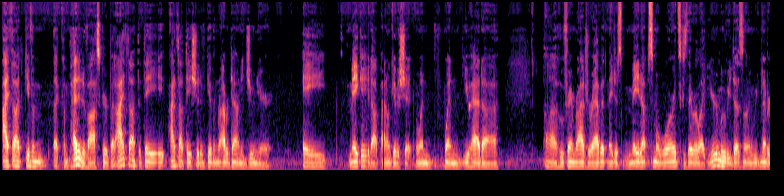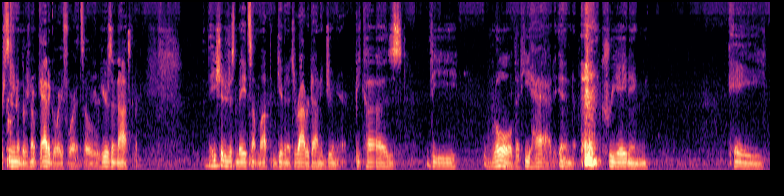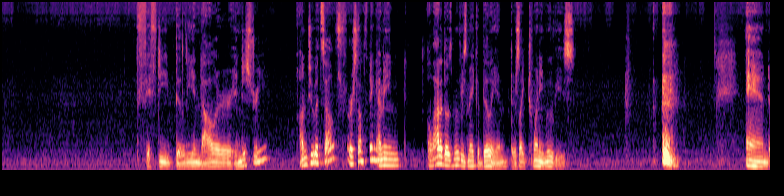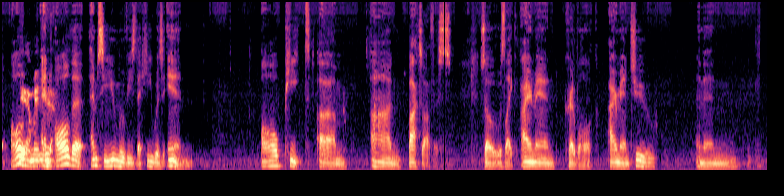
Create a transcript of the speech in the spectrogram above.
I thought give him a competitive Oscar, but I thought that they I thought they should have given Robert Downey Jr. a make it up. I don't give a shit. When when you had uh uh, Who Framed Roger Rabbit, and they just made up some awards because they were like, "Your movie does something we've never seen, and there's no category for it, so here's an Oscar." They should have just made something up and given it to Robert Downey Jr. because the role that he had in creating a fifty billion dollar industry unto itself or something. I mean, a lot of those movies make a billion. There's like 20 movies. and all yeah, I mean, and yeah. all the MCU movies that he was in all peaked um, on box office. So it was like Iron Man, Incredible Hulk, Iron Man 2, and then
